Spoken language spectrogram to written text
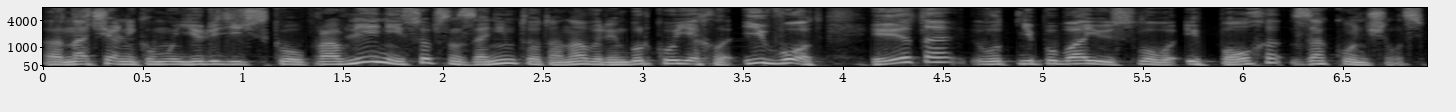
начальником юридического управления, и, собственно, за ним тут она в Оренбург уехала. И вот, и это, вот не побоюсь слова, эпоха закончилась.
